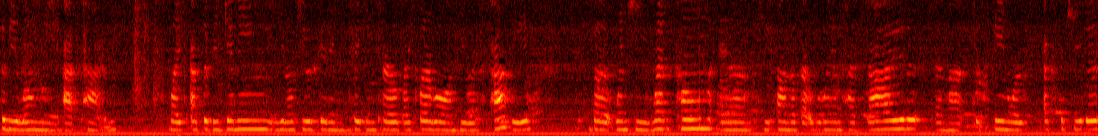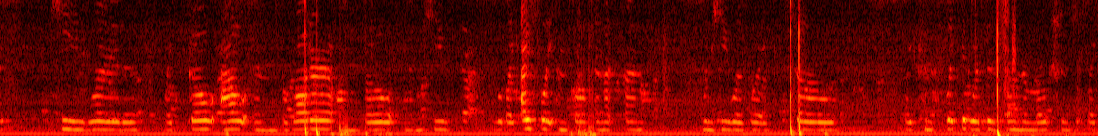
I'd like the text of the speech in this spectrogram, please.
to be lonely at times. Like at the beginning, you know, he was getting taken care of by Clerval and he was happy. But when he went home and he found out that William had died and that Justine was executed, he would like go out in the water on the boat and he would like isolate himself in that sense when he was like so like conflicted with his own emotions, just like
